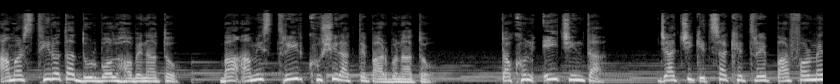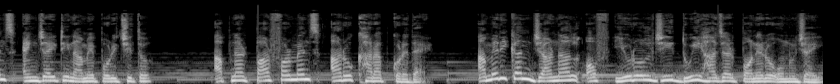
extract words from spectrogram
আমার স্থিরতা দুর্বল হবে না তো? বা আমি স্ত্রীর খুশি রাখতে পারব না তো? তখন এই চিন্তা যা চিকিৎসা ক্ষেত্রে পারফরম্যান্স অ্যাংজাইটি নামে পরিচিত। আপনার পারফরম্যান্স আরও খারাপ করে দেয়। আমেরিকান জার্নাল অফ ইউরোলজি দুই হাজার পনেরো অনুযায়ী,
